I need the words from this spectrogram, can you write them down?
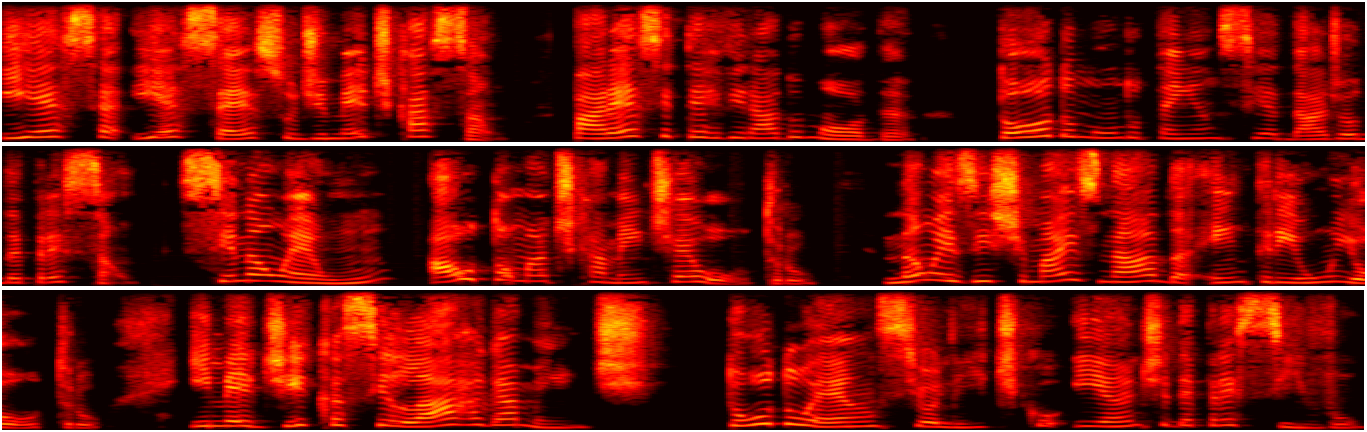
e, esse, e excesso de medicação. Parece ter virado moda. Todo mundo tem ansiedade ou depressão. Se não é um, automaticamente é outro. Não existe mais nada entre um e outro e medica-se largamente. Tudo é ansiolítico e antidepressivo.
